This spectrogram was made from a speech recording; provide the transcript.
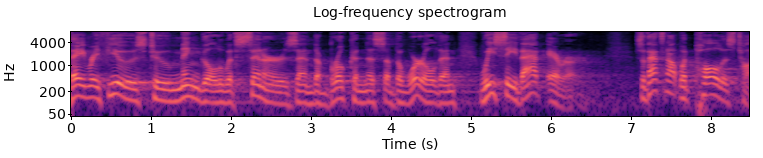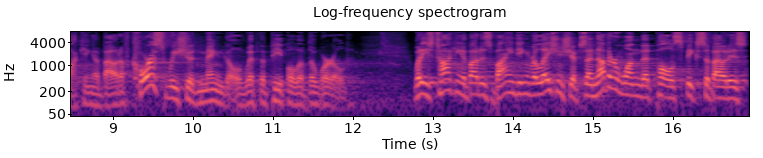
They refused to mingle with sinners and the brokenness of the world, and we see that error. So that's not what Paul is talking about. Of course, we should mingle with the people of the world. What he's talking about is binding relationships. Another one that Paul speaks about is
